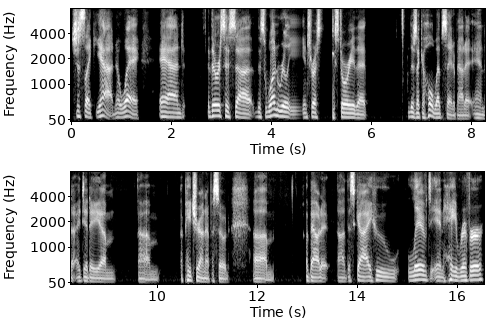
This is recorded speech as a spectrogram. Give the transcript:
just like, yeah, no way. And there was this uh, this one really interesting story that there's like a whole website about it, and I did a um, um, a Patreon episode um, about it. Uh, this guy who lived in Hay River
